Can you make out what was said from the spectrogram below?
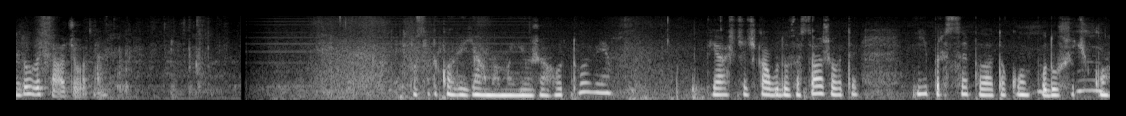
Піду висаджувати. Посадкові ями мої вже готові. В ящичка буду висаджувати і присипала таку подушечку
